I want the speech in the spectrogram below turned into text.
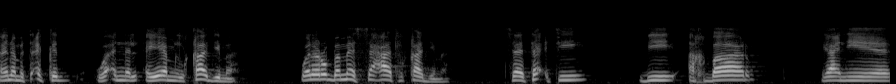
أنا متأكد وأن الأيام القادمة ولربما الساعات القادمة ستأتي بأخبار يعني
